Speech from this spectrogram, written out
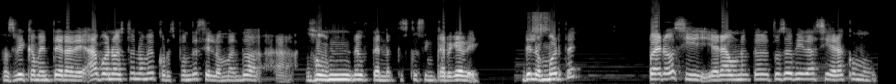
pacíficamente era de, ah, bueno, esto no me corresponde, se lo mando a, un eutanatos que se encargue de, de la muerte. Pero si era un eutanatos de vida, sí era como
